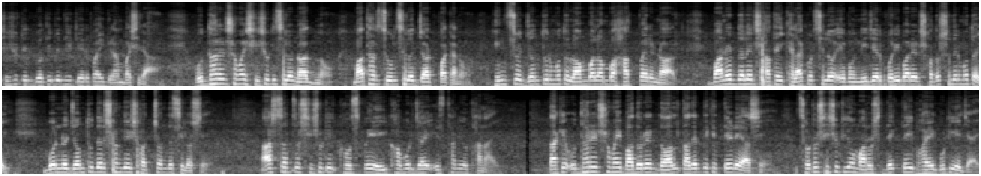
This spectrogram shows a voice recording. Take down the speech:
শিশুটির গতিবিধি টের পায় গ্রামবাসীরা। উদ্ধারের সময় শিশুটি ছিল নগ্ন, মাথার চুল ছিল জট পাকানো, হিংস্র জন্তুর মতো লম্বা লম্বা হাত পায়ের নখ, বানর দলের সাথেই খেলা করছিল এবং নিজের পরিবারের সদস্যদের মতোই বন্য জন্তুদের সঙ্গেই স্বচ্ছন্দে ছিল সে। আশ্চর্য শিশুটির খোঁজ পেয়েই খবর যায় স্থানীয় থানায়। তাকে উদ্ধারের সময় বাদরের দল তাদের দিকে তেড়ে আসে। ছোট শিশুটিও মানুষ দেখতেই ভয়ে গুটিয়ে যায়।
